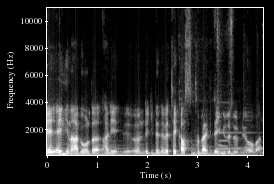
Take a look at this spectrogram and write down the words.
Alien abi orada hani e, önde gideni ve tek aslında belki de en güzel örneği o var.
